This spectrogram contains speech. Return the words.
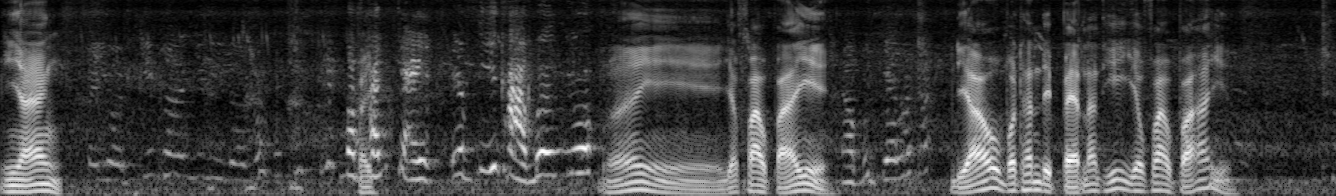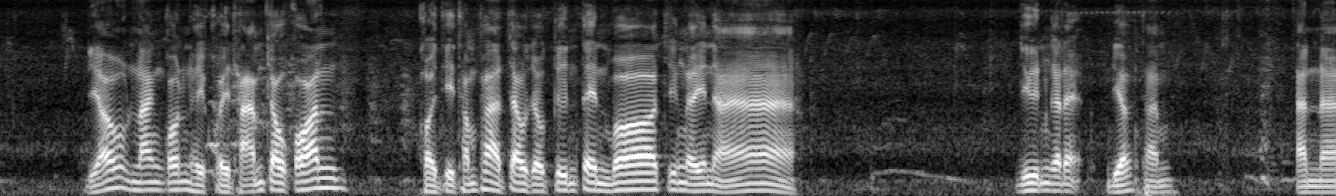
มีหยังบัทันใจเอฟซีถามเบิ่งอยู่เฮ้ยอย่าเฝ้าไปเอาไป เจอแล้วนะเดี๋ยวพอท่านได้แปดนาทีอย่าเฝ้าไป เดี๋ยวนางก่อนให้ข่อยถามเจ้าก่อนข่อยที่ทำผ้าเจ้าเจ้าตื่นเต้นบ่จึงไรนะยืนก็ได้ เดี๋ยวทำอันน่ะ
